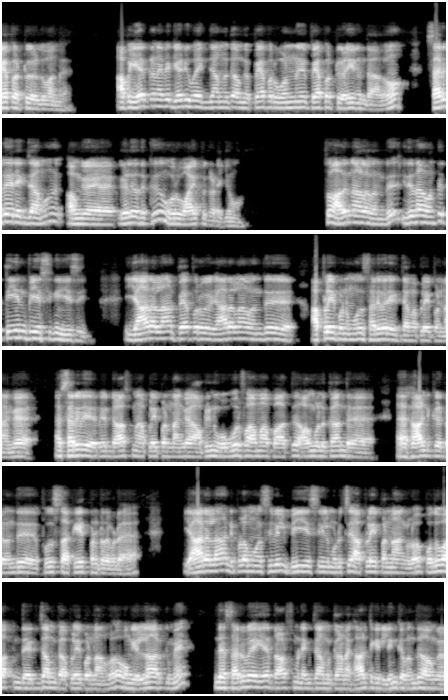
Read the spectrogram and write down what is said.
பேப்பர் டூ எழுதுவாங்க. அப்போ ஏற்கனவே ஜேடிஓ எக்ஸாமுக்கு அவங்க பேப்பர் ஒன்று பேப்பர் டூ எழுதியிருந்தாலும் சர்வேர் எக்ஸாமும் அவங்க எழுதுறதுக்கு ஒரு வாய்ப்பு கிடைக்கும். ஸோ அதனால வந்து இதுதான் வந்து டிஎன்பிஎஸ்சிக்கும் ஈஸி யாரெல்லாம் பேப்பர் யாரெல்லாம் வந்து அப்ளை பண்ணும்போது சர்வேர் எக்ஸாம் அப்ளை பண்ணாங்க சர்வேர் டாஸ்மன் அப்ளை பண்ணாங்க அப்படின்னு ஒவ்வொரு ஃபார்மாக பார்த்து அவங்களுக்கு அந்த ஹால் டிக்கெட் வந்து புதுசாக கிரியேட் பண்ணுறத விட யாரெல்லாம் டிப்ளமோ சிவில் பிஎஸ்சியில் சிவில் முடிச்சு அப்ளை பண்ணாங்களோ பொதுவாக இந்த எக்ஸாமுக்கு அப்ளை பண்ணாங்களோ அவங்க எல்லாருக்குமே இந்த சர்வேயர் டாட்ஸ்மன் எக்ஸாமுக்கான ஹால் டிக்கெட் லிங்க் வந்து அவங்க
